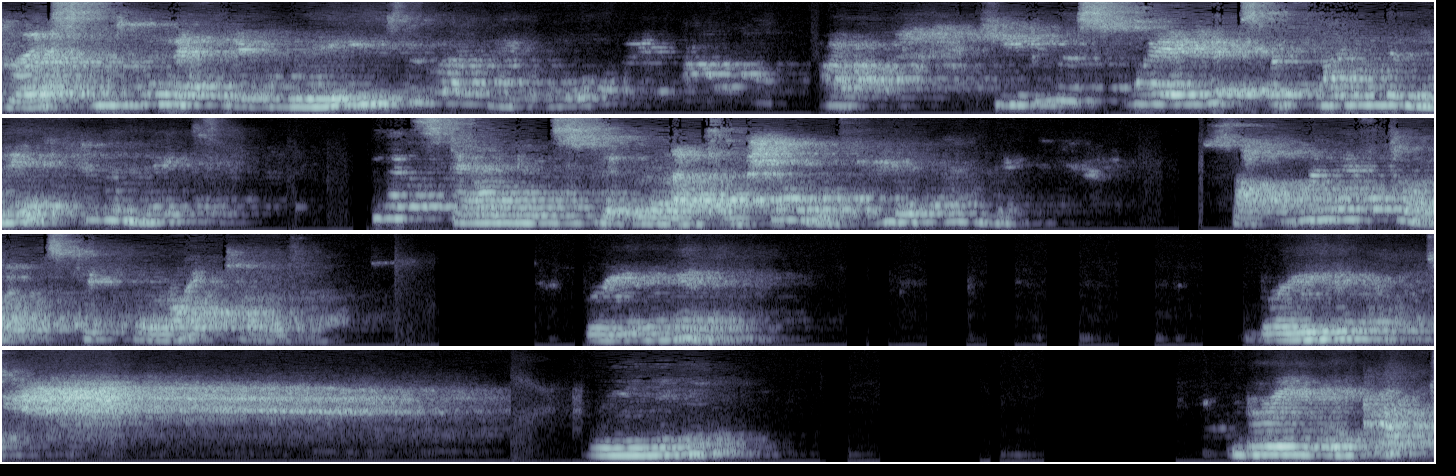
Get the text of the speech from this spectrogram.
press into the left leg, raise the right leg all the way up, up. Keeping the square hips, but finding the length in the legs. Let's stand and split left shoulders, head and neck. Soften the left toes, kick the right toes out. Breathing in. Breathing out. Breathing in. Breathing out,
